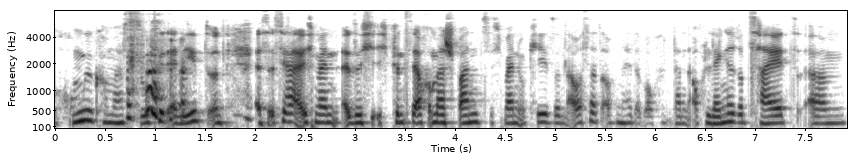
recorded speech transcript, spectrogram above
rumgekommen, hast so viel erlebt und es ist ja, ich meine, also ich, ich finde es ja auch immer spannend, ich meine, okay, so ein Auslandsaufenthalt, aber auch dann auch längere Zeit, ähm,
